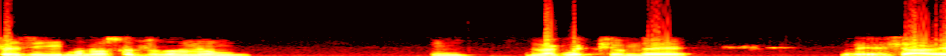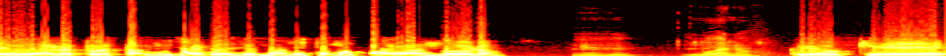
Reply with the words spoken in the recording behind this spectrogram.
recibimos nosotros con un, un- una cuestión de, de esa deuda, pero estamos ya fraccionando y estamos pagando, ¿verdad? bueno, Creo que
